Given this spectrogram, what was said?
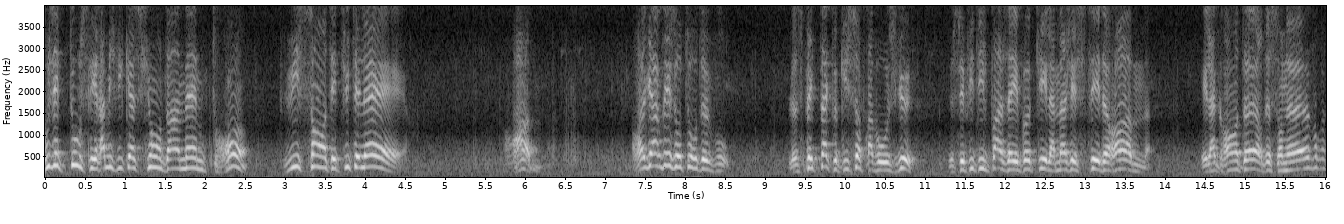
vous êtes tous les ramifications d'un même tronc, puissante et tutélaire. Rome. Regardez autour de vous. Le spectacle qui s'offre à vos yeux ne suffit-il pas à évoquer la majesté de Rome et la grandeur de son œuvre?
